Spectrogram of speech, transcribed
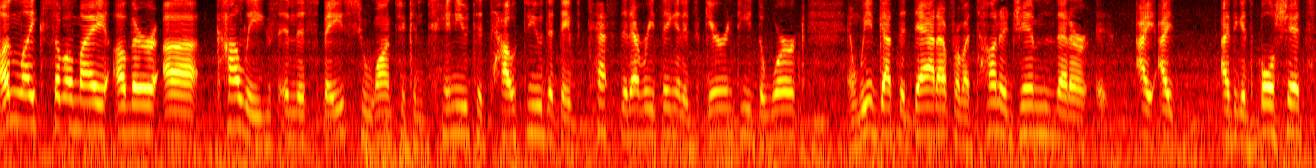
Unlike some of my other uh, colleagues in this space who want to continue to tout to you that they've tested everything and it's guaranteed to work, and we've got the data from a ton of gyms that are, I, I, I think it's bullshit.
